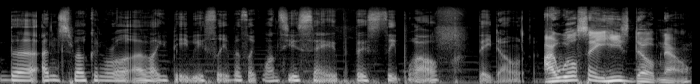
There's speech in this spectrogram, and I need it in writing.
the unspoken rule of like baby sleep is like once you say they sleep well, they don't. I will say he's dope now.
